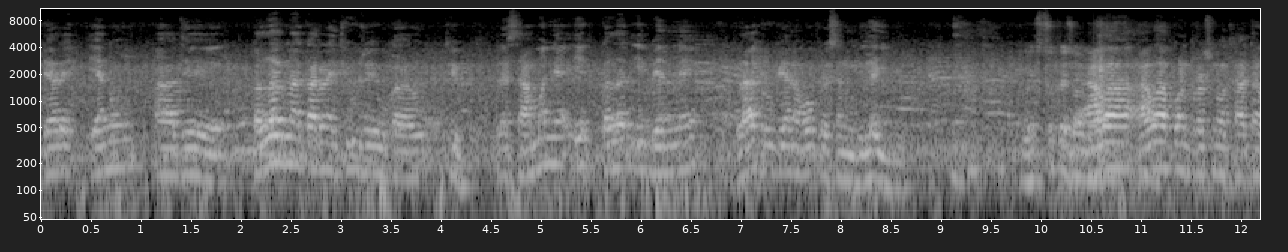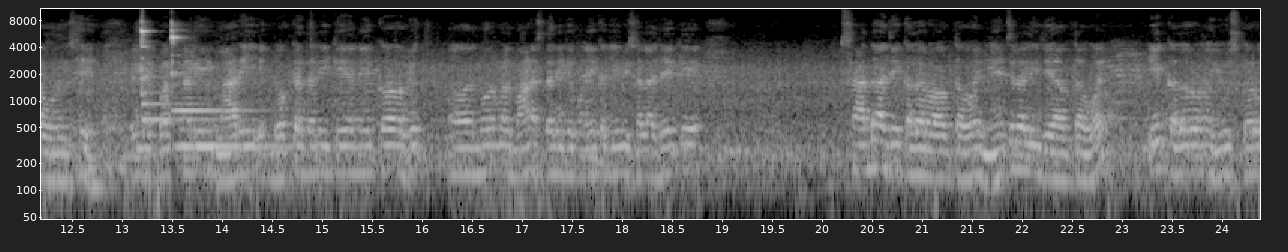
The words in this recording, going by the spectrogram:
ત્યારે એનું આ જે કલરના કારણે થયું છે એવું કા- થયું. એટલે સામાન્ય એક કલર એ બેનને લાખ રૂપિયાના ઓપરેશન લઈ ગયું. આવા આવા પણ પ્રશ્નો થતા હોય છે. એટલે પર્સનલી મારી એક ડૉક્ટર તરીકે અને એક નોર્મલ માણસ તરીકે પણ એક જ એવી સલાહ છે કે સાદા જે કલરો આવતા હોય નેચરલી જે આવતા હોય, એ કલરોનો યુઝ કરો.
